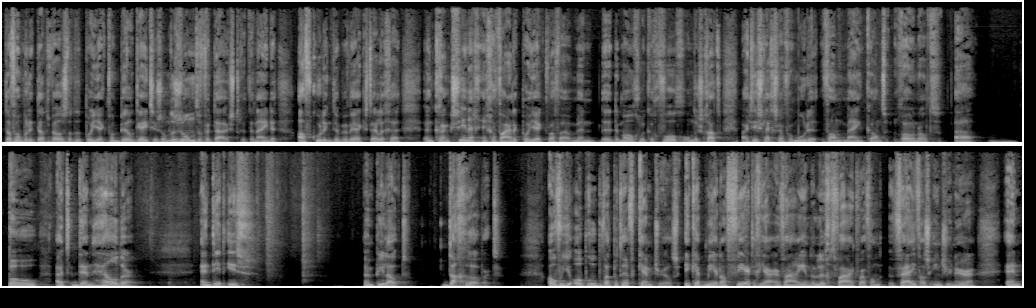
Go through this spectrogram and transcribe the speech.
dan vermoed ik dat wel eens dat het project van Bill Gates is om de zon te verduisteren. Ten einde afkoeling te bewerkstelligen. Een krankzinnig en gevaarlijk project waarvan men de, mogelijke gevolgen onderschat. Maar het is slechts een vermoeden van mijn kant, Ronald A. Bo uit Den Helder. En dit is een piloot. Dag Robert. Over je oproep wat betreft chemtrails. Ik heb meer dan 40 jaar ervaring in de luchtvaart, waarvan 5 als ingenieur en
